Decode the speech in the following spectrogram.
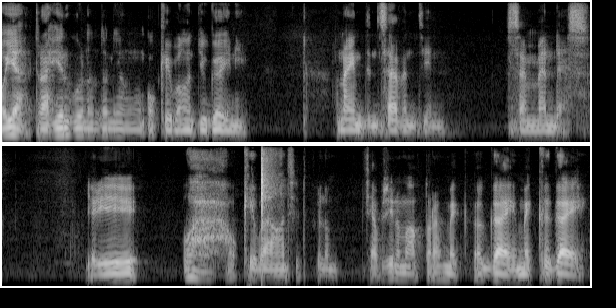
Oh ya, terakhir gue nonton yang oke okay banget juga ini. 1917. Sam Mendes. Jadi, wah oke okay banget sih itu film. Siapa sih nama aktornya? Mac a Guy, Mac a Guy.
